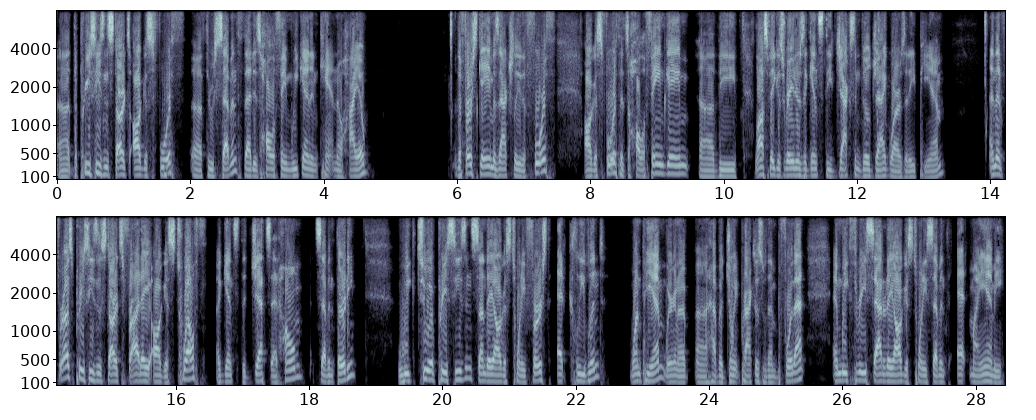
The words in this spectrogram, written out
uh, the preseason starts August 4th uh, through 7th. That is Hall of Fame weekend in Canton, Ohio. The first game is actually the 4th, August 4th. It's a Hall of Fame game. Uh, the Las Vegas Raiders against the Jacksonville Jaguars at 8 p.m. And then for us, preseason starts Friday, August 12th against the Jets at home at 7:30. Week two of preseason, Sunday, August 21st at Cleveland, 1 p.m. We're going to uh, have a joint practice with them before that. And week three, Saturday, August 27th at Miami,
